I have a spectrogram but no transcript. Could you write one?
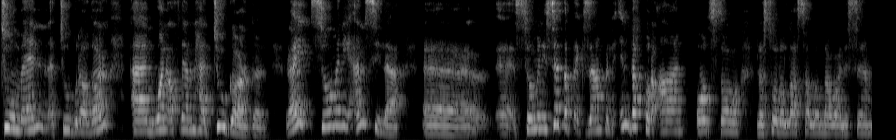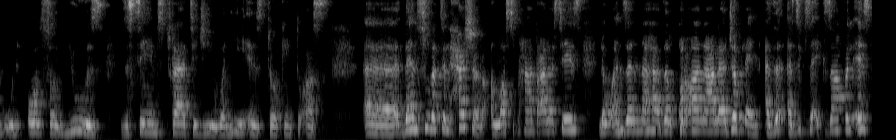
two men, two brother, and one of them had two garden, right? So many amsila, uh, uh, so many set up example in the Quran. Also, Rasulullah sallallahu alaihi wasallam will also use the same strategy when he is talking to us. Uh, then Surah Al-Hashr, Allah subhanahu wa ta'ala says, لو أنزلنا هذا القرآن على جبل, as, as if the example is,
